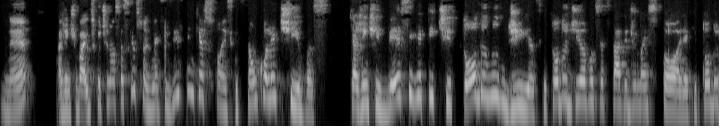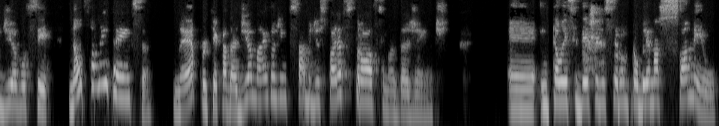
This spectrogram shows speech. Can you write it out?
né? A gente vai discutir nossas questões, mas existem questões que são coletivas, que a gente vê se repetir todos os dias, que todo dia você sabe de uma história, que todo dia você, não só na imprensa, né? Porque cada dia mais a gente sabe de histórias próximas da gente. É, então esse deixa de ser um problema só meu.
